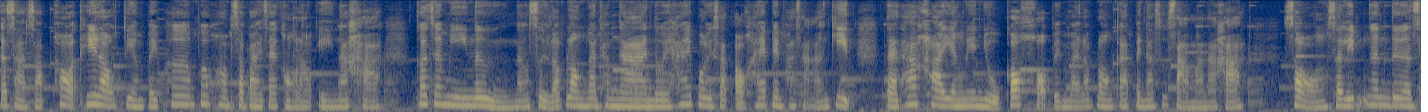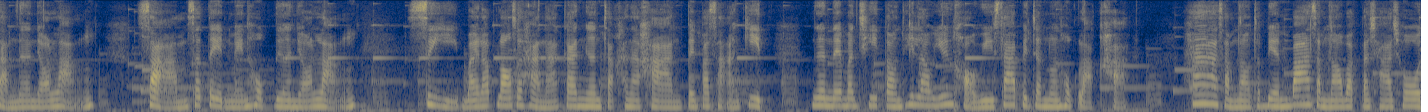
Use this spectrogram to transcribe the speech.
กสารซัพพอร์ตที่เราเตรียมไปเพิ่มเพื่อความสบายใจของเราเองนะคะ ก็จะมี 1. หนังสือรับรองการทำงาน โดยให้บริษัทออกให้เป็นภาษาอังกฤษ แต่ถ้าใครยังเรียนอยู่ก็ขอเป็นใบรับรองการเป็นนักศึกษามานะคะ 2. สลิปเงินเดือน 3 เดือนย้อนหลัง 3. สเตทเมนต์6เดือนย้อนหลัง 4. ใบรับรองสถานะการเงินจากธนาคารเป็นภาษาอังกฤษ เงินในบัญชีตอนที่เรายื่นขอวีซ่าเป็นจำนวน 6 หลักค่ะ 5. สำเนาทะเบียนบ้าน สำเนาบัตรประชาชน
